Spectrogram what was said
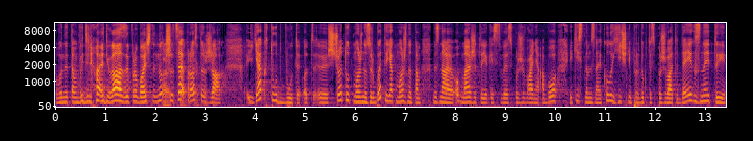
вони там виділяють гази, пробачте. Ну Так, що це так, просто жах. Як тут бути? От е, що тут можна зробити? Як можна там не знаю, обмежити якесь своє споживання, або якісь там не знаю, екологічні продукти споживати, де їх знайти,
